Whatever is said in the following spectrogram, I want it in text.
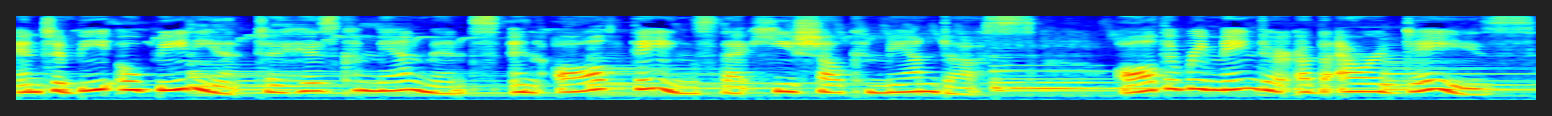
and to be obedient to His commandments in all things that He shall command us, all the remainder of our days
